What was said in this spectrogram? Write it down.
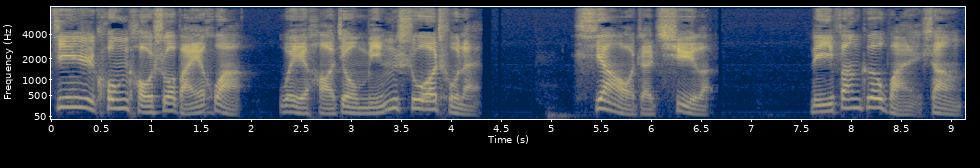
今日空口说白话，未好就明说出来。”笑着去了。李方哥晚上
